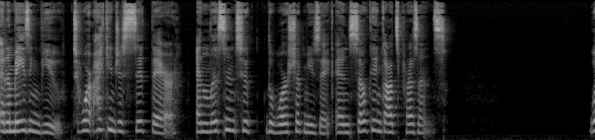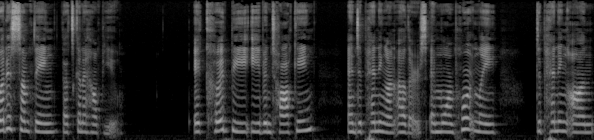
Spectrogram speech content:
an amazing view to where I can just sit there and listen to the worship music and soak in God's presence. What is something that's going to help you? It could be even talking and depending on others, and more importantly, depending on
